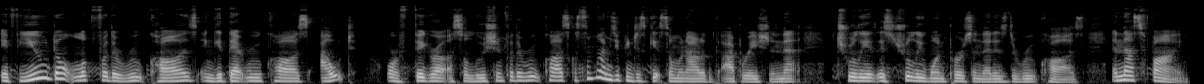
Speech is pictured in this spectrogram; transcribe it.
If you don't look for the root cause and get that root cause out, or figure out a solution for the root cause because sometimes you can just get someone out of the operation and that truly is, is truly one person that is the root cause and that's fine.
